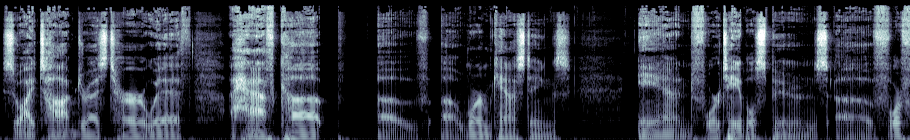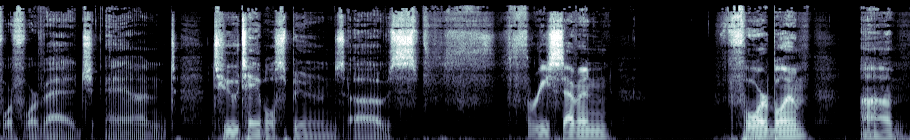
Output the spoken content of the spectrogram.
So I top dressed her with a half cup of uh, worm castings and four tablespoons of 444 veg and two tablespoons of 374 bloom um,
